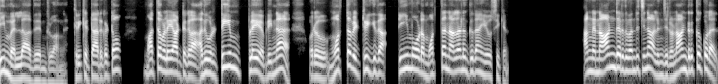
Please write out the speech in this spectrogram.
டீம் வெல்லாதுன்றுவாங்க. கிரிக்கெட்டாக இருக்கட்டும் மற்ற விளையாட்டுகளாக அது ஒரு டீம் பிளே அப்படின்னா ஒரு மொத்த வெற்றிக்கு தான் டீமோட மொத்த நலனுக்கு தான் யோசிக்கணும். அங்க நான்கிறது வந்துச்சுன்னா அழிஞ்சிடும் நான் இருக்கக்கூடாது.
